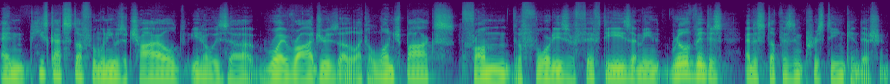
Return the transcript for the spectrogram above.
and he's got stuff from when he was a child you know his uh, roy rogers uh, like a lunchbox from the 40s or 50s i mean real vintage and the stuff is in pristine condition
